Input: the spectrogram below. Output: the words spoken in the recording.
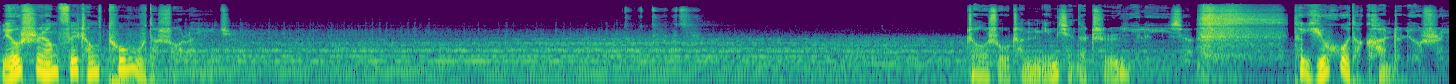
刘世阳非常突兀的说了一句：“对不起。”周书晨明显的迟疑了一下，他疑惑的看着刘世阳。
